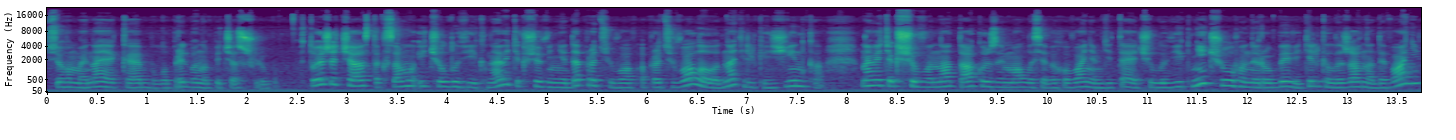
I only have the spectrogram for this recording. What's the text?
всього майна, яке було придбано під час шлюбу. Той же час так само і чоловік, навіть якщо він ніде працював, а працювала одна тільки жінка, навіть якщо вона також займалася вихованням дітей, а чоловік нічого не робив і тільки лежав на дивані,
